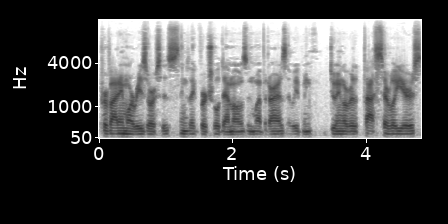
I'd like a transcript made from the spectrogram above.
providing more resources, things like virtual demos and webinars that we've been doing over the past several years,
